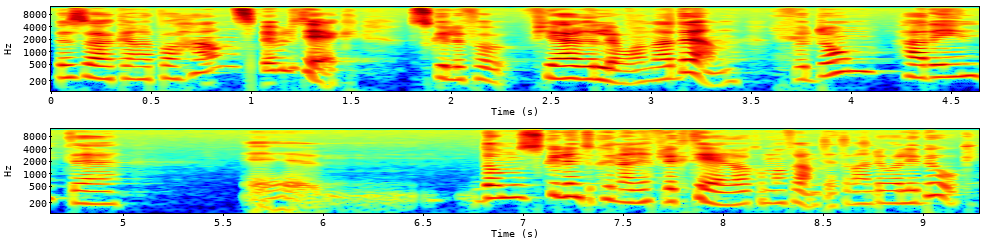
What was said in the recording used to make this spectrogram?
besökarna på hans bibliotek skulle få fjärrlåna den, för de hade inte eh, de skulle inte kunna reflektera och komma fram till att det var en dålig bok.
